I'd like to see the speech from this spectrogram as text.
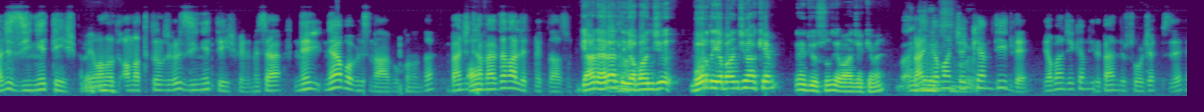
bence zihniyet değişmeli. Benim anlat- anlattıklarımıza göre zihniyet değişmeli. Mesela ne ne yapabilirsin abi bu konuda? Bence Abi- temelden halletmek lazım. Yani herhalde Ya. yabancı bu arada yabancı hakem ne diyorsunuz yabancı hakeme? Ben gereksiz yabancı hakem değil de yabancı hakem değil de ben de soracak size.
